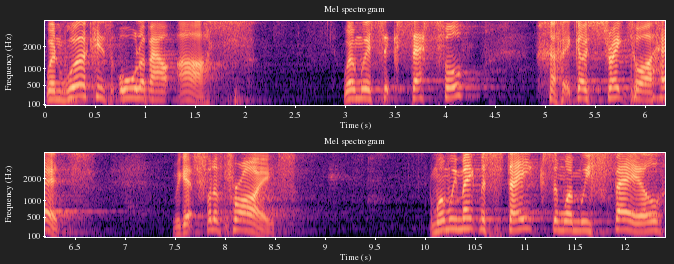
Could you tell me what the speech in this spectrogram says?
when work is all about us, when we're successful, it goes straight to our heads. We get full of pride. And when we make mistakes and when we fail,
